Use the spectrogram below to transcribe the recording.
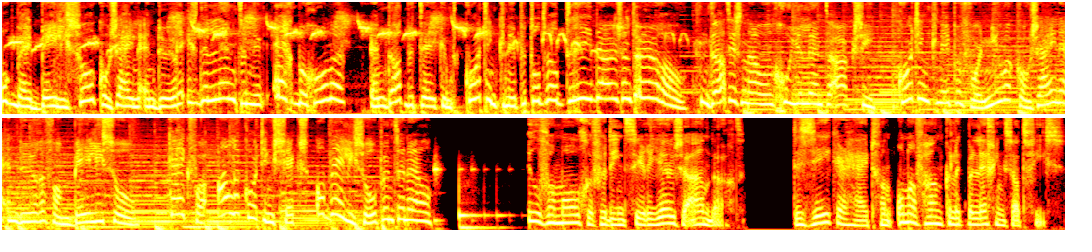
Ook bij Belisol kozijnen en deuren is de lente nu echt begonnen. En dat betekent korting knippen tot wel 3000 euro. Dat is nou een goede lenteactie. Korting knippen voor nieuwe kozijnen en deuren van Belisol. Kijk voor alle kortingchecks op belisol.nl. Uw vermogen verdient serieuze aandacht. De zekerheid van onafhankelijk beleggingsadvies.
